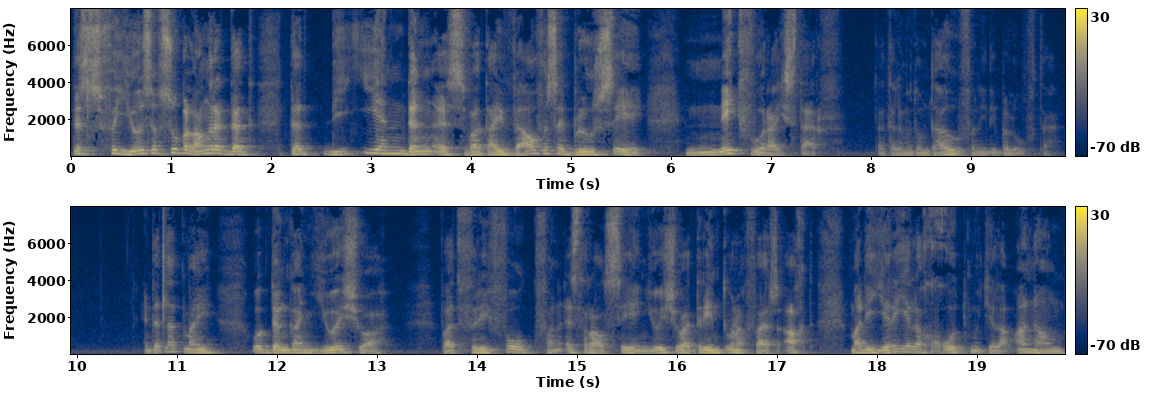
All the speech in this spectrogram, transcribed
Dis vir Josef so belangrik dat dat die een ding is wat hy wel vir sy broer sê net voor hy sterf dat hulle moet onthou van hierdie belofte. En dit laat my ook dink aan Joshua wat vir die volk van Israel sê in Joshua 23 vers 8: "Maar die Here julle God moet julle aanhang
